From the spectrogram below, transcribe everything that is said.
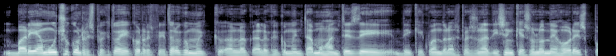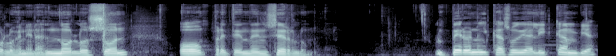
Varía mucho con respecto a, con respecto a, lo, que, a, lo, a lo que comentamos antes de, de que cuando las personas dicen que son los mejores, por lo general no lo son o pretenden serlo. Pero en el caso de Ali cambia,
